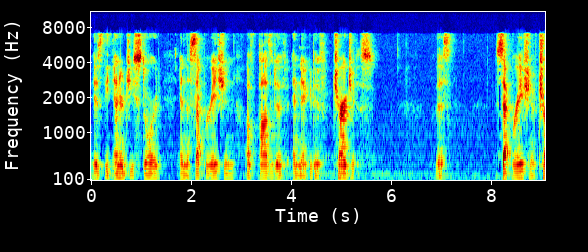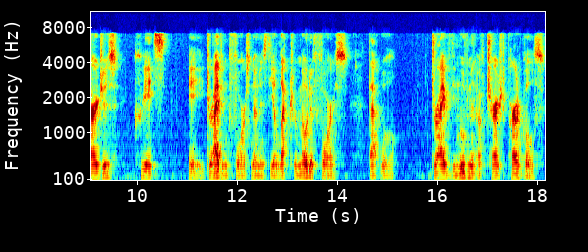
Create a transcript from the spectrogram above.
is the energy stored in the separation of positive and negative charges. This separation of charges creates a driving force known as the electromotive force that will drive the movement of charged particles.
